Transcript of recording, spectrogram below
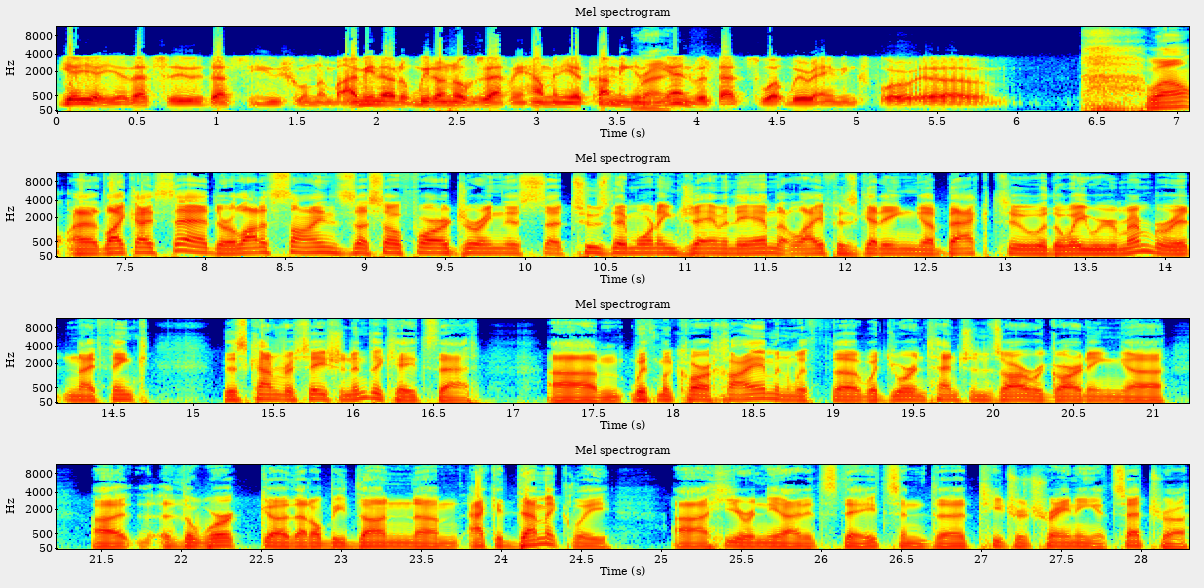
Yeah, yeah, yeah. That's uh, that's the usual number. I mean, I don't, we don't know exactly how many are coming in right. the end, but that's what we're aiming for. Uh, well, uh, like I said, there are a lot of signs uh, so far during this uh, Tuesday morning JM in the AM that life is getting uh, back to the way we remember it, and I think this conversation indicates that. Um, with Makor Chaim and with uh, what your intentions are regarding the work that'll be done um, academically here in the United States and teacher training, etc.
